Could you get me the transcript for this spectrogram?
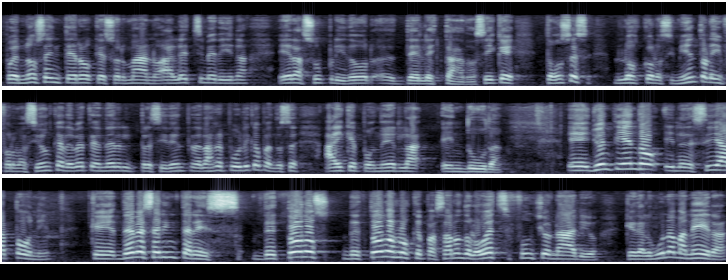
pues no se enteró que su hermano, Alexi Medina, era suplidor eh, del Estado. Así que, entonces, los conocimientos, la información que debe tener el presidente de la República, pues entonces hay que ponerla en duda. Eh, yo entiendo, y le decía a Tony, que debe ser interés de todos, de todos los que pasaron de los exfuncionarios que de alguna manera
